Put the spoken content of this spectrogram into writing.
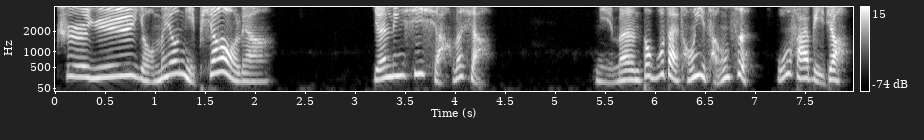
至于有没有你漂亮，颜灵犀想了想，你们都不在同一层次，无法比较。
